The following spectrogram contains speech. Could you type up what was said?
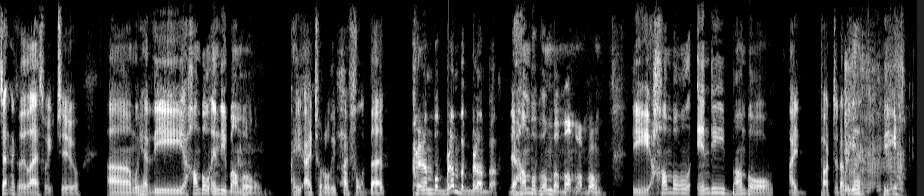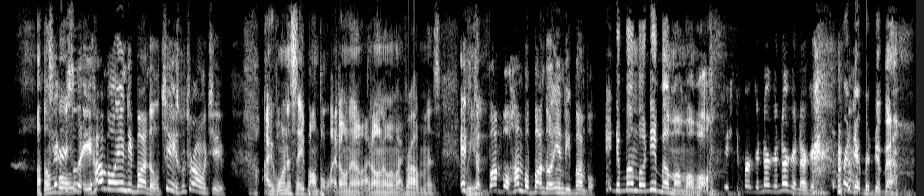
technically last week too. Um, we have the humble indie bumble. I, I totally I flubbed that. Blumble, blumble, blumble. The humble bum bumble bum bum bum. The humble indie bumble. I fucked it up again. The humble. Seriously, humble indie bundle. Jeez, what's wrong with you? I want to say bumble. I don't know. I don't know what my problem is. It's We the have- Bumble Humble Bundle Indie Bumble. The bumble, the bumble, bumble. It's the burger, durger, durger, durger.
